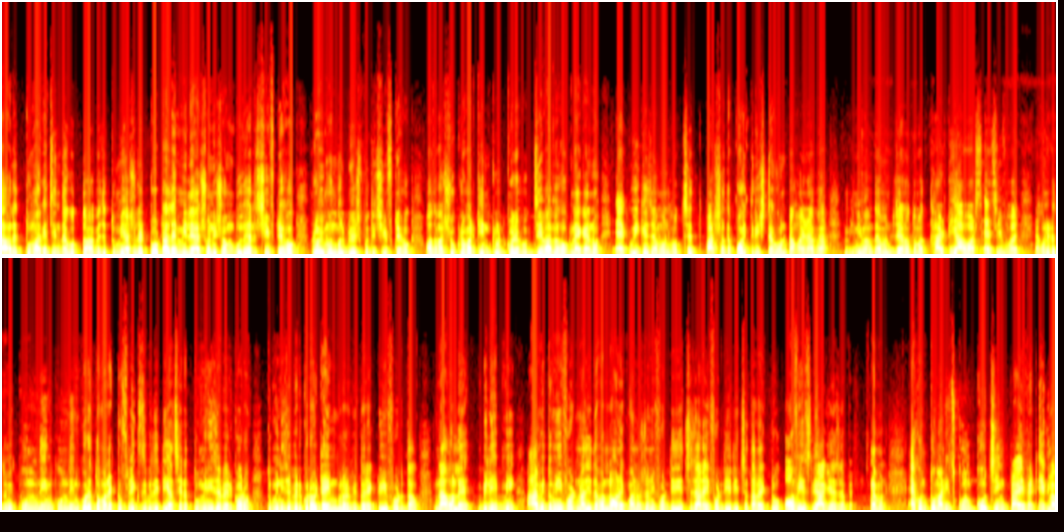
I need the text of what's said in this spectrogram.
তাহলে তোমাকে চিন্তা করতে হবে যে, তুমি আসলে টোটালে মিলে শনি, সোম, বুধের শিফটে হোক, রবি, মঙ্গল, বৃহস্পতি শিফটে হোক, অথবা শুক্রবারকে ইনক্লুড করে হোক, যেভাবে হোক না কেন, এক উইকে যেমন হচ্ছে পাঁচ সাথে পঁয়ত্রিশটা ঘণ্টা হয় না, ভাই মিনিমাম তেমন যেন তোমার থার্টি আওয়ার্স অ্যাচিভ হয়। এখন এটা তুমি কোন দিন কোন দিন করে তোমার একটু ফ্লেক্সিবিলিটি আছে এটা তুমি নিজে বের করো। তুমি নিজে বের করো ওই টাইমগুলোর ভিতরে একটু ইফোর্ট দাও। না হলে বিলিভ মি আমি তুমি ইফোর্ট না দিতে পারলে অনেক মানুষজন ইফোর্ট দিয়ে দিচ্ছে, যারা ইফোর্ট দিয়ে দিচ্ছে তারা একটু অবভিয়াসলি আগে যাবে। এমন। এখন তোমার স্কুল কোচিং প্রাইভেট এগুলা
